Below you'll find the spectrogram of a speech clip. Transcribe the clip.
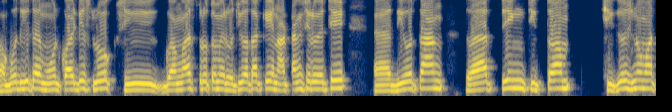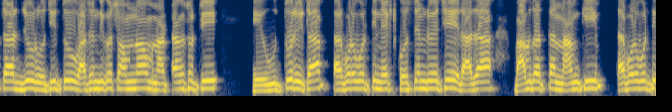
ভগবদ গীতার মোট কয়টি শ্লোক? শ্রী গঙ্গা স্ত্রোতমে রচিয়তাকে নাট্যাংশে রয়েছে দিয়তাং দয়াত্রিং, চিত্তম, শ্রীকৃষ্ণমাচার্য রচিত বাসন্তিক সমনম নাট্যাংশটি। উত্তর এটা। তার পরবর্তী নেক্সট কোশ্চেন রয়েছে, রাজা বাগদত্তার নাম কি? তার পরবর্তী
